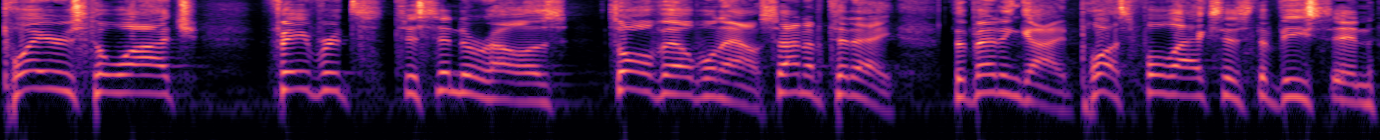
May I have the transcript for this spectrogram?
players to watch, favorites to Cinderellas. It's all available now. Sign up today. The betting guide plus full access to VSIN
